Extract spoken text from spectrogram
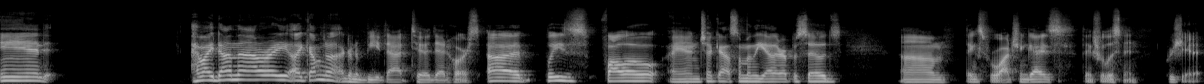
And have I done that already? Like, I'm not going to beat that to a dead horse. Uh, please follow and check out some of the other episodes. Um, thanks for watching, guys. Thanks for listening. Appreciate it.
